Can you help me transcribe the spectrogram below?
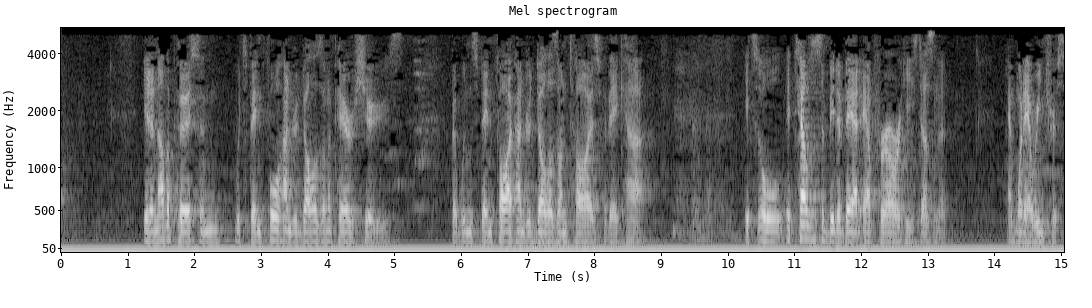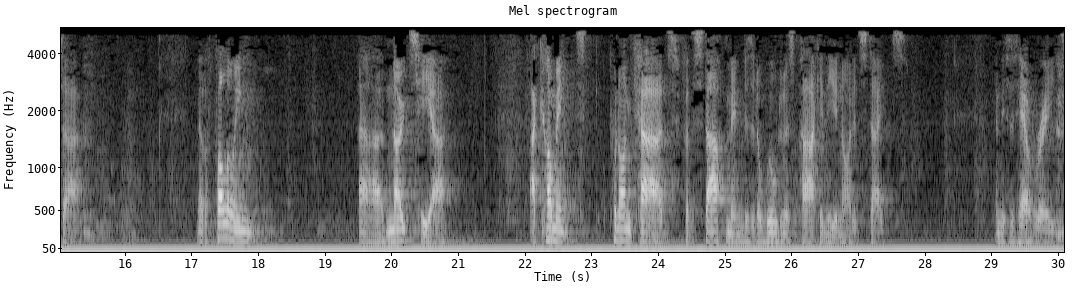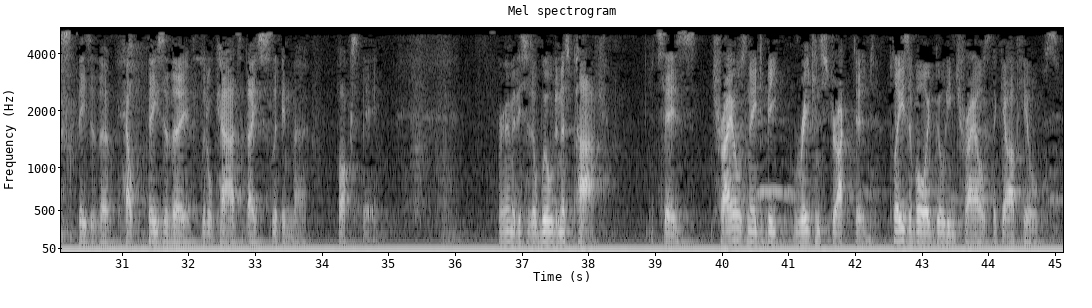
Yet another person would spend $400 on a pair of shoes, but wouldn't spend $500 on tyres for their car. It's all, it tells us a bit about our priorities, doesn't it? And what our interests are. Now, the following uh, notes here are comments put on cards for the staff members at a wilderness park in the United States. And this is how it reads. These are the help. These are the little cards that they slip in the box there. Remember, this is a wilderness park. It says trails need to be reconstructed. Please avoid building trails that go up hills.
